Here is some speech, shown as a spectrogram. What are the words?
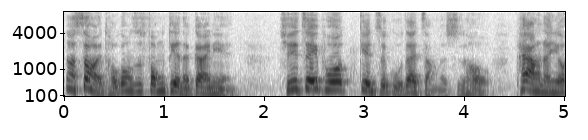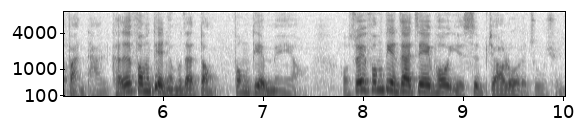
那上尾投控是风电的概念，其实这一波电子股在涨的时候，太阳能有反弹，可是风电有没有在动？风电没有，哦，所以风电在这一波也是比较弱的族群。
